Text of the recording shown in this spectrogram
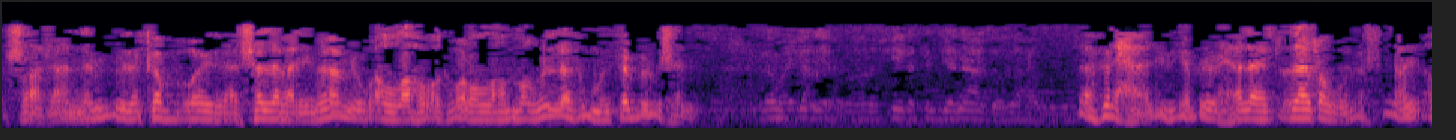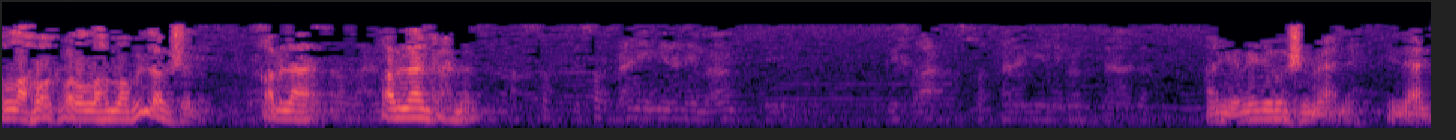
الصلاة على النبي. وإذا كبر وإذا سلم الإمام يقول الله أكبر اللهم اغفر له ثم يكبر ويسلم. لو شيلت الجنازة وذهب. لا في الحال لا يطول بس يعني الله أكبر اللهم اغفر له ويسلم. قبل قبل أن تحمل. الصف عن يمين الإمام يشرع الصف عن يمين الإمام في هذا عن يمينه وشماله إذا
